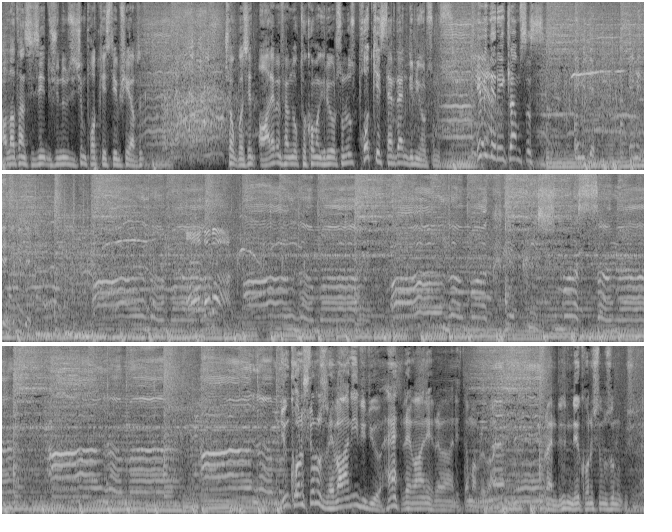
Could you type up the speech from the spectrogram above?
Allah'tan sizi düşündüğümüz için podcast diye bir şey yaptık. Çok basit. alemfm.com'a giriyorsunuz. Podcastlerden dinliyorsunuz. Hem de reklamsız. Hem de. Hem de. Hem de. Konuştuğunuz revaniydi diyor. Heh revani revani. Tamam revani. Ben dün ne konuştuğumuzu unutmuşuz ya.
